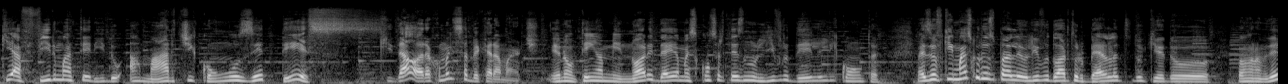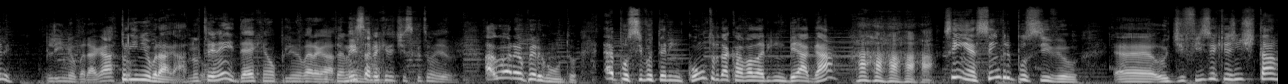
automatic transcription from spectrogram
que afirma ter ido a Marte com os ETs. Que da hora, como ele sabia que era Marte? Eu não tenho a menor ideia, mas com certeza no livro dele ele conta. Mas eu fiquei mais curioso para ler o livro do Arthur Berlet do que do. Qual é o nome dele? Plínio Bragato? Plínio Bragato. Não tenho nem ideia quem é o Plínio Bragato. Nem sabia não. que ele tinha escrito um livro. Agora eu pergunto: é possível ter encontro da cavalaria em BH? Hahaha. Sim, é sempre possível. É, o difícil é que a gente tá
